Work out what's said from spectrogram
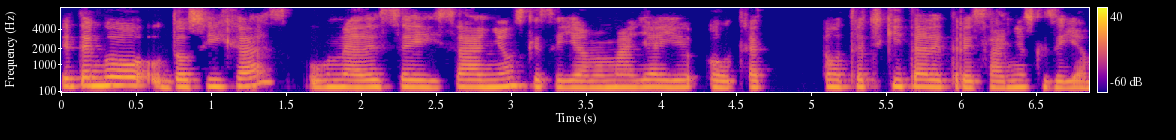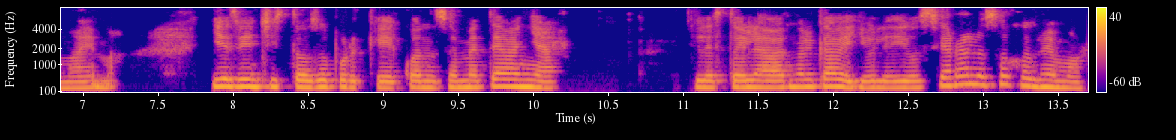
Yo tengo dos hijas, una de seis años que se llama Maya y otra, otra chiquita de tres años que se llama Emma. Y es bien chistoso porque cuando se mete a bañar, le estoy lavando el cabello y le digo, cierra los ojos, mi amor.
